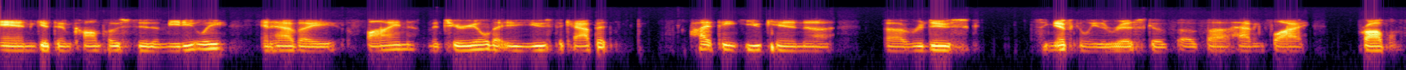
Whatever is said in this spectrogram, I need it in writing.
and get them composted immediately and have a fine material that you use to cap it, I think you can uh, uh, reduce significantly the risk of, of uh, having fly problems.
